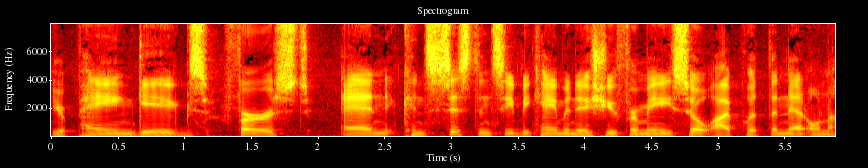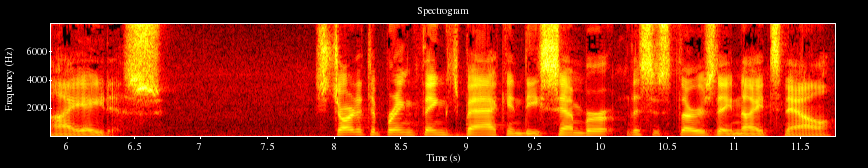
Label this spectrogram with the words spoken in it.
You're paying gigs first and consistency became an issue for me, so I put the net on hiatus. Started to bring things back in December. This is Thursday nights now.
